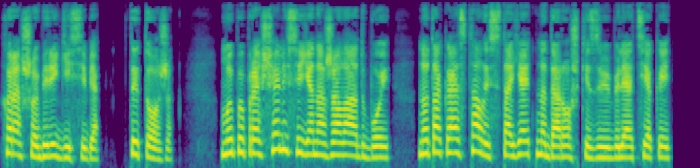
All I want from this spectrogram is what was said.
Хорошо, береги себя. Ты тоже. Мы попрощались, и я нажала отбой, но так и осталась стоять на дорожке за библиотекой.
